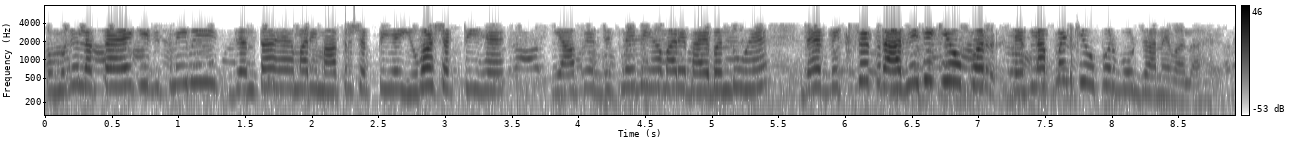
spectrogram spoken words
तो मुझे लगता है कि जितनी भी जनता है, हमारी मातृशक्ति है, युवा शक्ति है, या फिर जितने भी हमारे भाई बंधु हैं, वह विकसित राजनीति के ऊपर, डेवलपमेंट के ऊपर वोट जाने वाला है।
